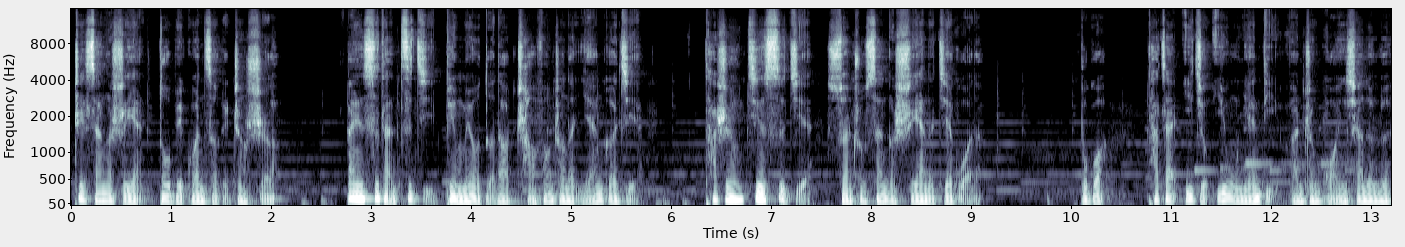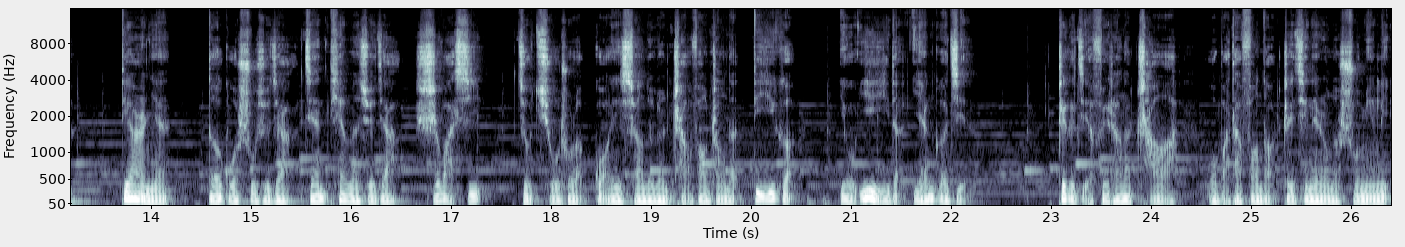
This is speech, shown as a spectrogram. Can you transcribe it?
这三个实验都被观测给证实了。爱因斯坦自己并没有得到场方程的严格解，他是用近似解算出三个实验的结果的。不过，他在1915年底完成广义相对论，第二年，德国数学家兼天文学家史瓦西就求出了广义相对论场方程的第一个有意义的严格解。这个解非常的长啊，我把它放到这期内容的说明里。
